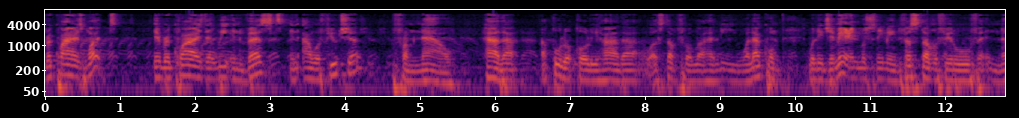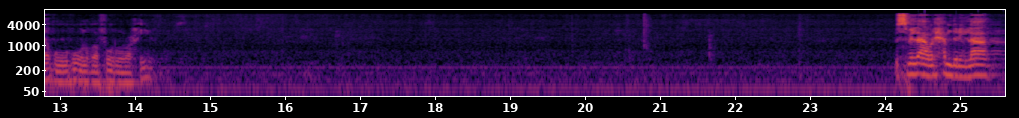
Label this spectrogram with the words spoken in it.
requires what? It requires that we invest in our future from now. هذا أقول قولي هذا وأستغفر الله لي ولكم ولجميع المسلمين فاستغفروا فإنه هو الغفور الرحيم بسم الله والحمد لله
